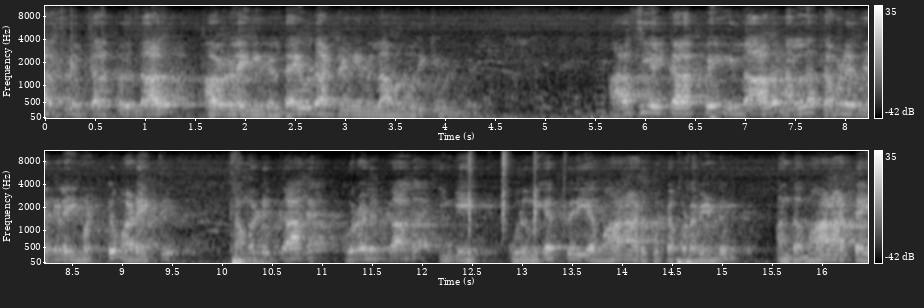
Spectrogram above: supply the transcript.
அரசியல் கலப்பு இருந்தால் அவர்களை நீங்கள் தயவு தாட்சணியம் இல்லாமல் ஒதுக்கி விடுங்கள். அரசியல் கலப்பே இல்லாத நல்ல தமிழறிஞர்களை மட்டும் அடைத்து தமிழுக்காக குரலுக்காக இங்கே ஒரு மிகப்பெரிய மாநாடு கூட்டப்பட வேண்டும். அந்த மாநாட்டை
